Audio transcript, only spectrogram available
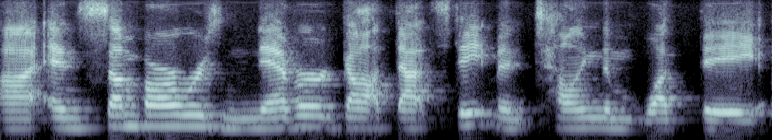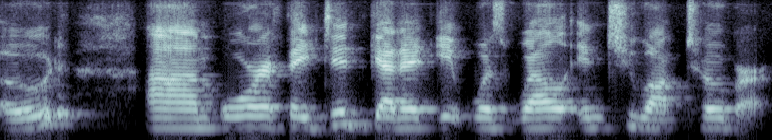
uh, and some borrowers never got that statement telling them what they owed, um, or if they did get it, it was well into October.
